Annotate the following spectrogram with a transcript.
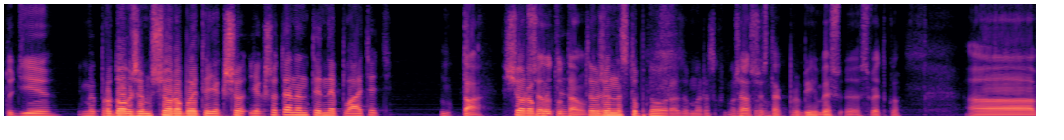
Тоді, Ми продовжимо, що робити, якщо, якщо тенанти не платять. так. Що Ще на робити? ту тему Це вже наступного разу ми роз- Час щось так пробіг без, е, швидко. А,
